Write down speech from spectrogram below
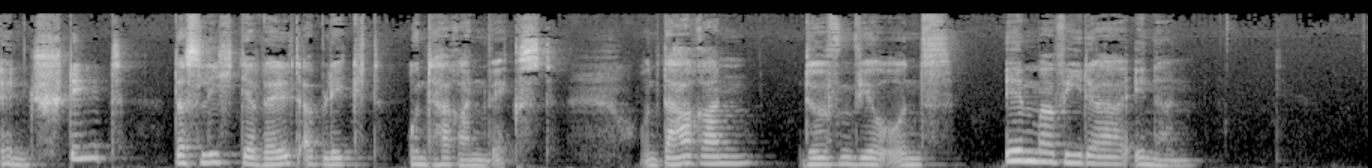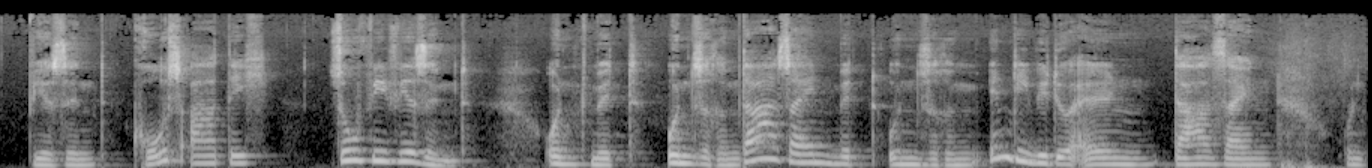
entsteht, das Licht der Welt erblickt und heranwächst. Und daran dürfen wir uns immer wieder erinnern. Wir sind großartig, so wie wir sind. Und mit unserem Dasein, mit unserem individuellen Dasein und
